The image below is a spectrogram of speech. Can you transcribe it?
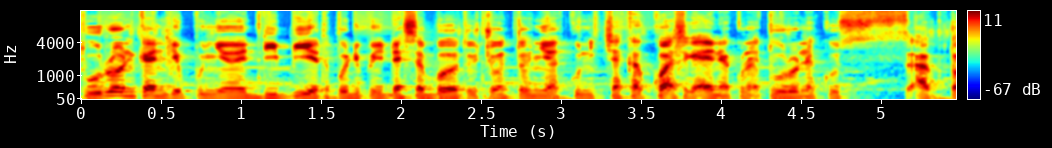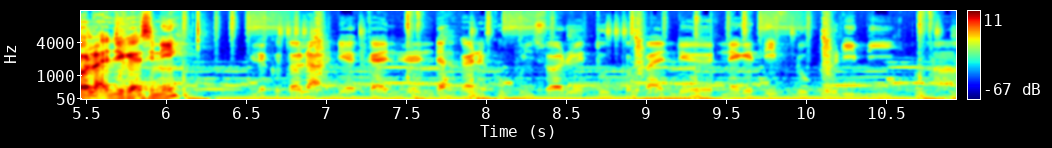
turunkan dia punya dB ataupun dia punya decibel tu. Contohnya aku ni cakap kuat sangat kan. Aku nak turun aku aku tolak je kat sini aku tolak dia akan rendahkan aku punya suara tu kepada negatif 20 dB. Ha,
